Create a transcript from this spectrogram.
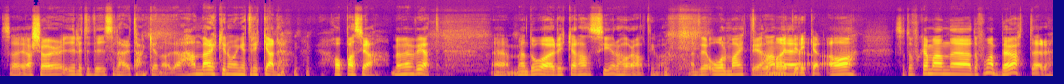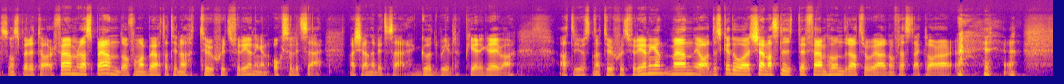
Så jag kör i lite diesel här i tanken och han märker nog inget Rickard. Hoppas jag, men vem vet. Uh, men då, Rickard han ser och hör allting va. Är almighty. Almighty Rickard. Ja, så då, kan man, eh, då får man böter som speditör. 500 spänn då får man böta till Naturskyddsföreningen. Också lite så här, man känner lite så här goodwill, PR-grej va. Att det är just Naturskyddsföreningen. Men ja, det ska då kännas lite, 500 tror jag de flesta klarar.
